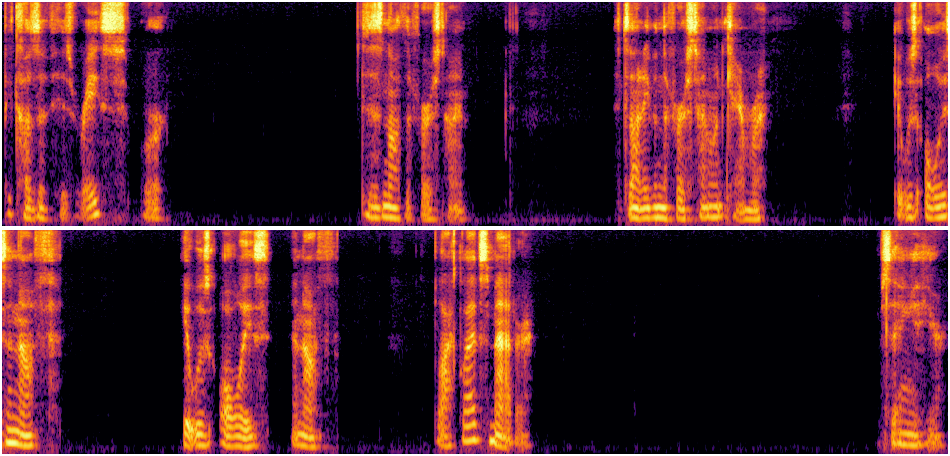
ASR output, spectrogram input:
because of his race or this is not the first time. It's not even the first time on camera. It was always enough. It was always enough. Black Lives Matter. I'm saying it here.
